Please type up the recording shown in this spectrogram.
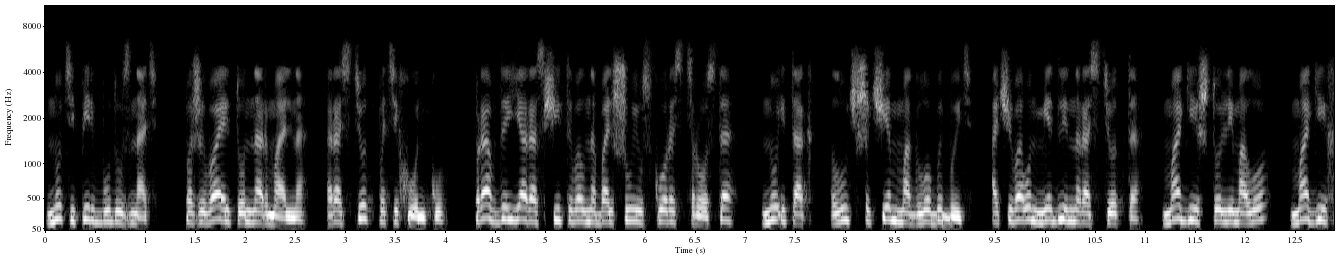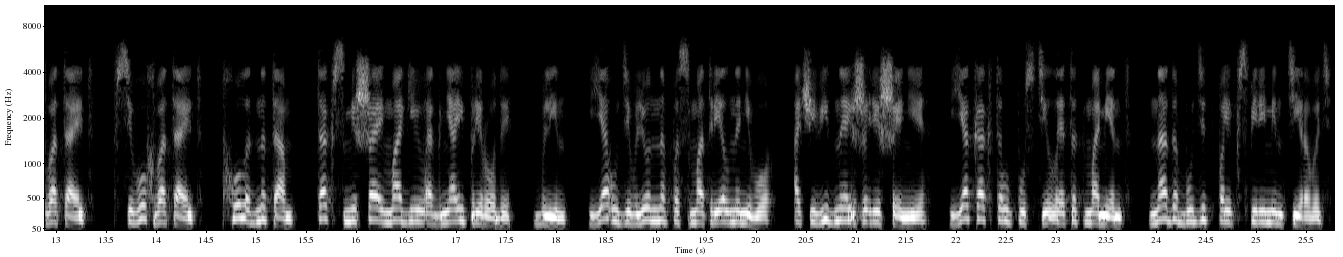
но теперь буду знать. Поживает он нормально, растет потихоньку. Правда я рассчитывал на большую скорость роста, но и так, лучше чем могло бы быть. А чего он медленно растет-то? Магии что ли мало? Магии хватает, всего хватает. Холодно там, так смешай магию огня и природы. Блин, я удивленно посмотрел на него. Очевидное же решение. Я как-то упустил этот момент. Надо будет поэкспериментировать.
